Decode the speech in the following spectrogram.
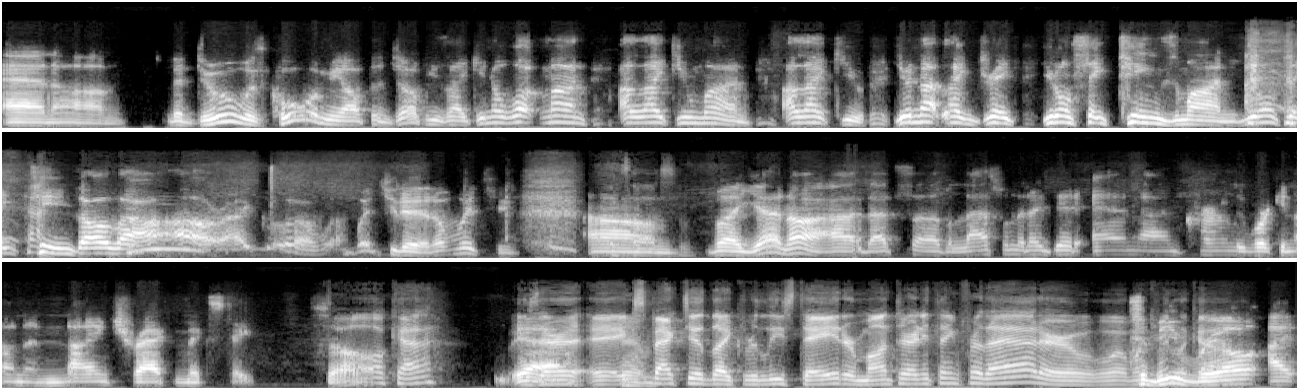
And um the dude was cool with me off the jump. He's like, you know what, man? I like you, man. I like you. You're not like Drake. You don't say tings, man. You don't say tings. I was like, oh, all right, cool. I'm with you there. I'm with you. That's Um, awesome. But yeah, no, I, that's uh, the last one that I did, and I'm currently working on a nine-track mixtape. So Oh, okay. yeah, Is there expected like release date or month or anything for that? Or what, to be real, I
